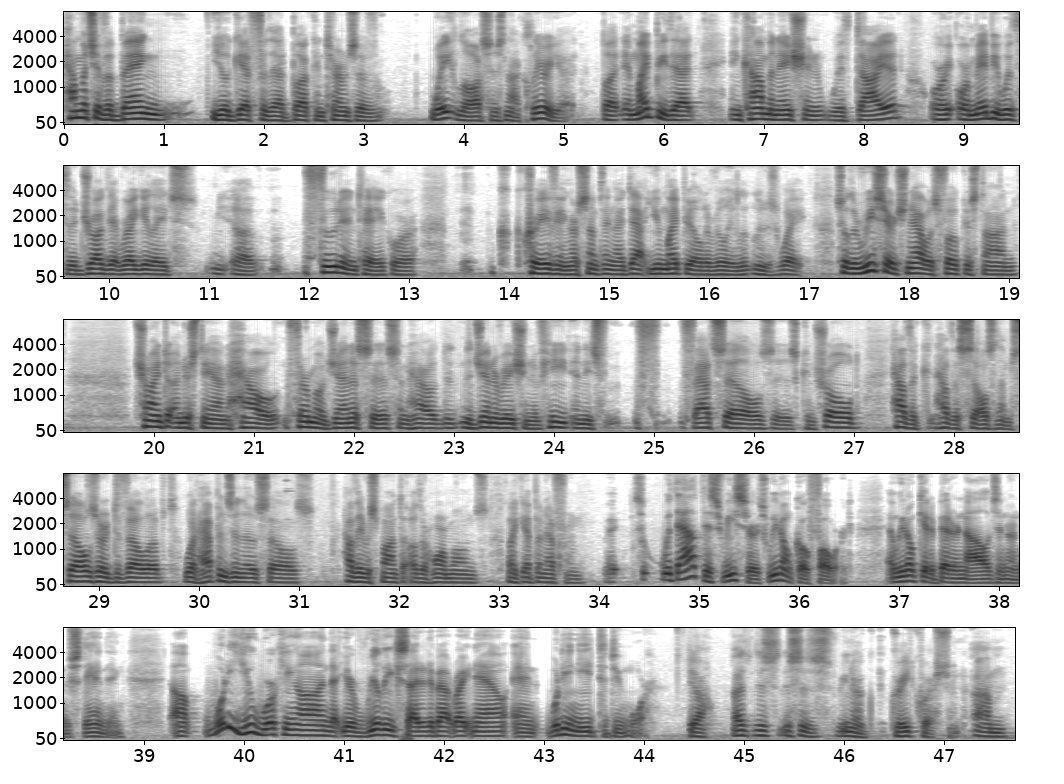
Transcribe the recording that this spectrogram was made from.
How much of a bang you'll get for that buck in terms of weight loss is not clear yet. But it might be that in combination with diet or, or maybe with the drug that regulates uh, food intake or craving or something like that, you might be able to really lose weight. So the research now is focused on trying to understand how thermogenesis and how the, the generation of heat in these fat cells is controlled, how the, how the cells themselves are developed, what happens in those cells, how they respond to other hormones like epinephrine. Right. So without this research, we don't go forward and we don't get a better knowledge and understanding. Uh, what are you working on that you're really excited about right now, and what do you need to do more? Yeah, this, this is you know great question. Um,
